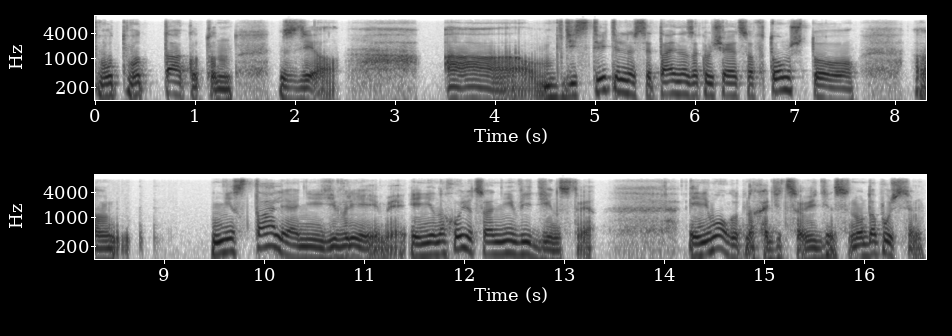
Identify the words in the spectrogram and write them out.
вот, вот так вот Он сделал. А в действительности тайна заключается в том, что э, не стали они евреями и не находятся они в единстве. И не могут находиться в единстве. Ну, допустим,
